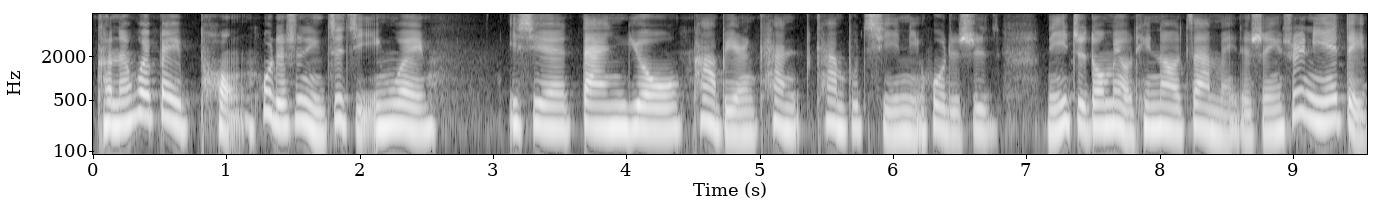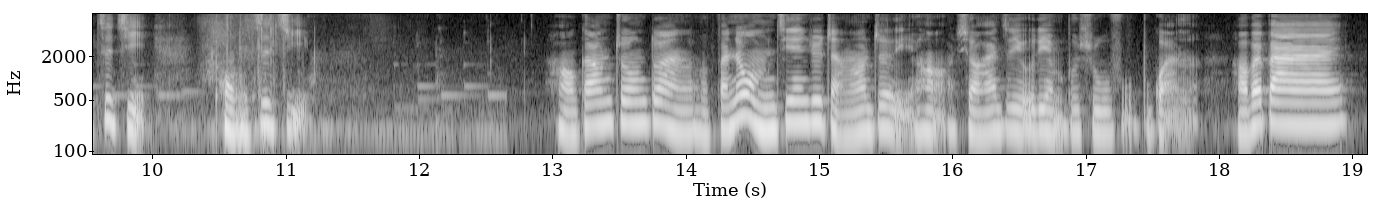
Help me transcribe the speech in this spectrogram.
可能会被捧，或者是你自己因为一些担忧，怕别人看看不起你，或者是你一直都没有听到赞美的声音，所以你也得自己捧自己。好，刚中断了，反正我们今天就讲到这里哈，小孩子有点不舒服，不管了，好，拜拜。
